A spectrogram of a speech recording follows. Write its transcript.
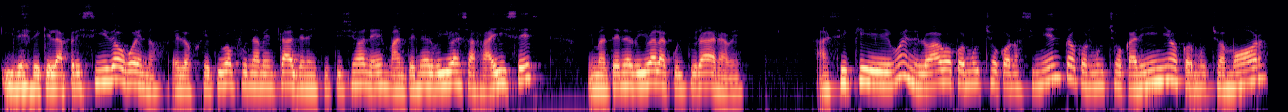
Y desde que la presido, bueno, el objetivo fundamental de la institución es mantener viva esas raíces y mantener viva la cultura árabe. Así que, bueno, lo hago con mucho conocimiento, con mucho cariño, con mucho amor.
